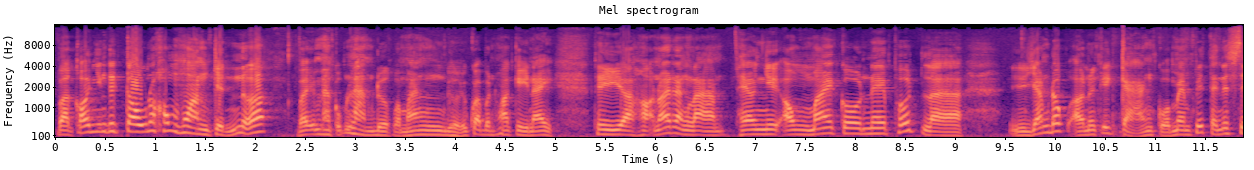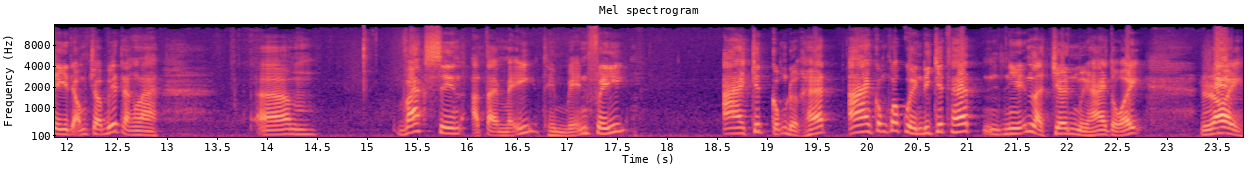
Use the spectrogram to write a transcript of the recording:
Và có những cái câu nó không hoàn chỉnh nữa. Vậy mà cũng làm được và mang gửi qua bên Hoa Kỳ này. Thì à, họ nói rằng là theo như ông Michael Neput là giám đốc ở nơi cái cảng của Memphis Tennessee thì ông cho biết rằng là um, vaccine ở tại Mỹ thì miễn phí ai chích cũng được hết. Ai cũng có quyền đi chích hết miễn là trên 12 tuổi. Rồi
